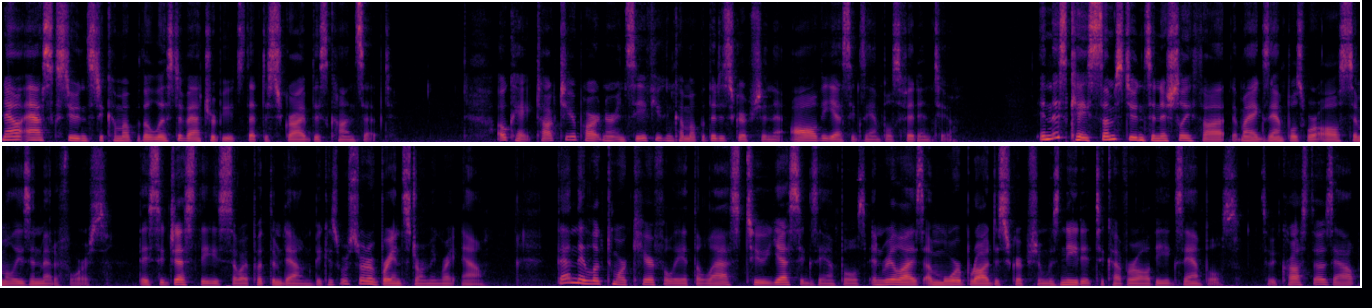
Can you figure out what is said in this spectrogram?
Now ask students to come up with a list of attributes that describe this concept. Okay, talk to your partner and see if you can come up with a description that all the yes examples fit into. In this case, some students initially thought that my examples were all similes and metaphors. They suggest these, so I put them down because we're sort of brainstorming right now. Then they looked more carefully at the last two yes examples and realized a more broad description was needed to cover all the examples. So we crossed those out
